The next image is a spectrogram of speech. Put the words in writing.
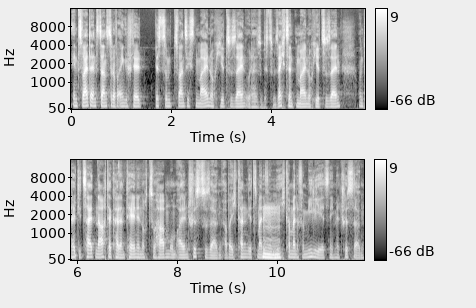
in zweiter Instanz darauf eingestellt, bis zum 20. Mai noch hier zu sein oder so bis zum 16. Mai noch hier zu sein und halt die Zeit nach der Quarantäne noch zu haben, um allen Tschüss zu sagen. Aber ich kann jetzt meine mhm. Familie, ich kann meiner Familie jetzt nicht mehr Tschüss sagen.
